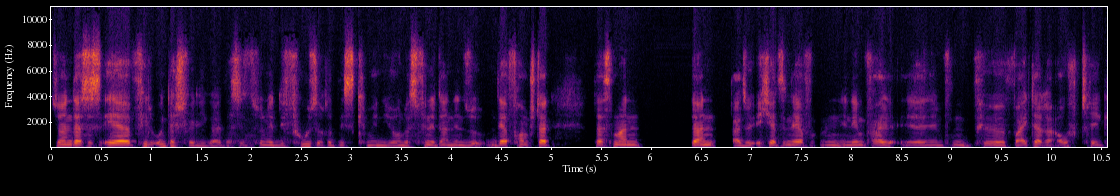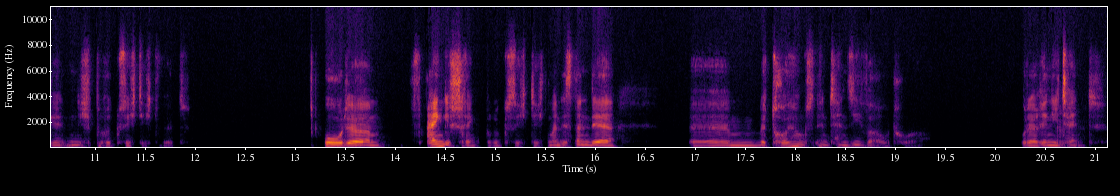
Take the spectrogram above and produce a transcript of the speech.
sondern das ist eher viel unterschwelliger. Das ist so eine diffusere Diskriminierung. Das findet dann in, so, in der Form statt, dass man dann, also ich jetzt in, der, in dem Fall äh, für weitere Aufträge nicht berücksichtigt wird oder eingeschränkt berücksichtigt. Man ist dann der ähm, betreuungsintensive Autor oder Renitent.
